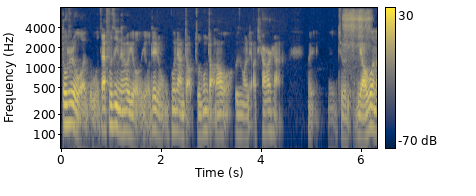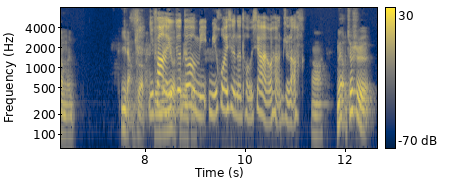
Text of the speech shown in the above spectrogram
都是我我在附近的时候有有这种姑娘找主动找到我，会跟我聊天儿啥的，会就聊过那么一两个吧。你放了一个多多有迷迷惑性的头像呀！我想知道。啊，没有，就是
